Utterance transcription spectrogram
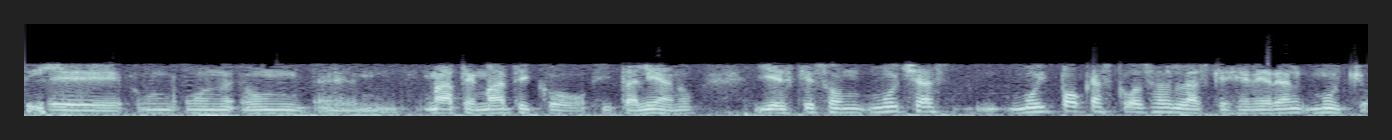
sí. eh, un, un, un, eh, matemático italiano, y es que son muchas, muy pocas cosas las que generan mucho.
